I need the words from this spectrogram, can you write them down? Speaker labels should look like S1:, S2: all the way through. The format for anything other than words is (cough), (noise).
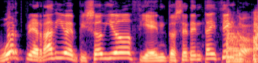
S1: WordPress Radio, episodio 175.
